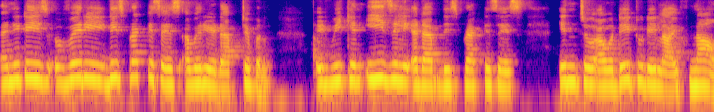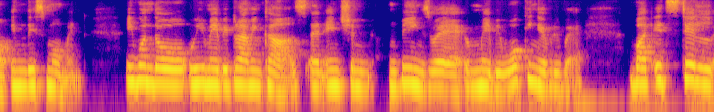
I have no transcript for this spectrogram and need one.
And it is very these practices are very adaptable. It, we can easily adapt these practices into our day-to-day life now in this moment. Even though we may be driving cars and ancient beings were maybe walking everywhere but it's still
